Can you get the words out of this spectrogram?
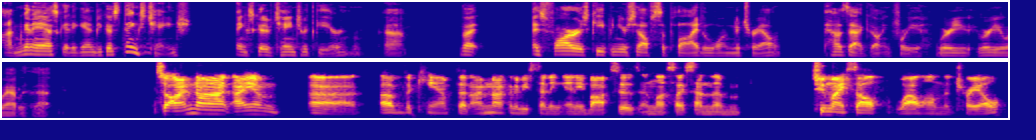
I'm going to ask it again because things change. Things could have changed with gear. Uh, but as far as keeping yourself supplied along the trail, how's that going for you? Where are you where are you at with that? So I'm not. I am uh, of the camp that I'm not going to be sending any boxes unless I send them to myself while on the trail.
